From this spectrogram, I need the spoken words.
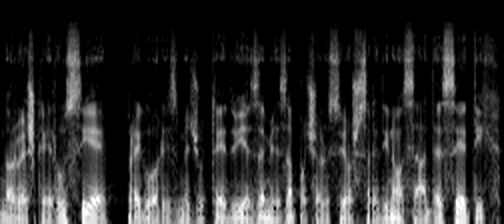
Norveške i Rusije. Pregovori između te dvije zemlje započeli su još sredinom 70-ih,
